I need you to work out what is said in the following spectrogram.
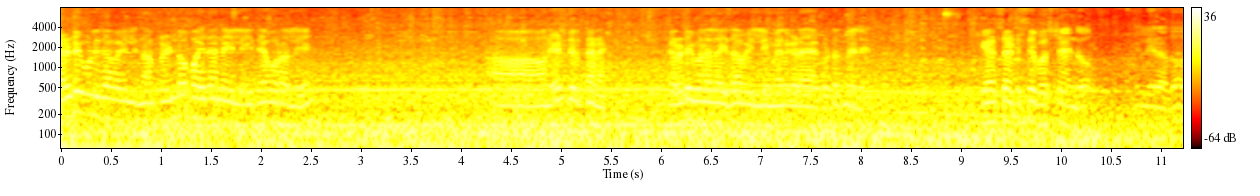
ಕರಡಿಗಳಿದಾವೆ ಇಲ್ಲಿ. ನಮ್ಮ ಫ್ರೆಂಡ್ ಒಬ್ಬ ಇದ್ದಾನೆ ಇಲ್ಲಿ ಇದೇ ಊರಲ್ಲಿ ಅವನು ಹೇಳ್ತಿರ್ತಾನೆ, ಕರಡಿಗಳೆಲ್ಲ ಇದಾವೆ ಇಲ್ಲಿ ಮೇಲ್ಗಡೆ ಗುಡ್ಡದ ಮೇಲೆ. K S R T C bus stand ಇಲ್ಲಿರೋದು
